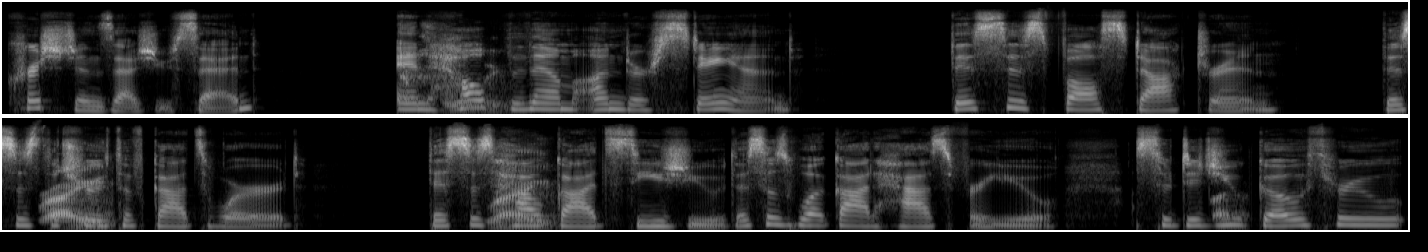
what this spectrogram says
Christians, as you said, and Absolutely. help them understand this is false doctrine. This is the right. truth of God's word. This is right. how God sees you. This is what God has for you. So, did you go through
